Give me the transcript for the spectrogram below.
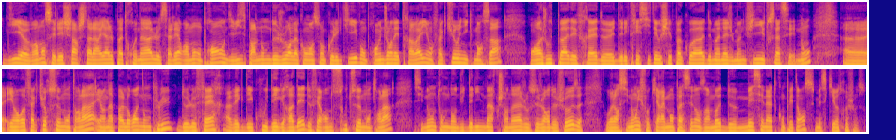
dit euh, vraiment c'est les charges salariales patronales, le salaire vraiment on prend, on divise par le nombre de jours de la convention collective, on prend une journée de travail et on facture uniquement ça. On rajoute pas des frais d'électricité ou je sais pas quoi, de management fee, tout ça c'est non. Euh, et on refacture ce montant-là et on n'a pas le droit non plus de le faire avec des coûts dégradés, de faire en dessous de ce montant-là. Sinon on tombe dans du délit de marchandage ou ce genre de choses. Ou alors sinon il faut carrément passer dans un mode de mécénat de compétences mais ce qui est autre chose.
